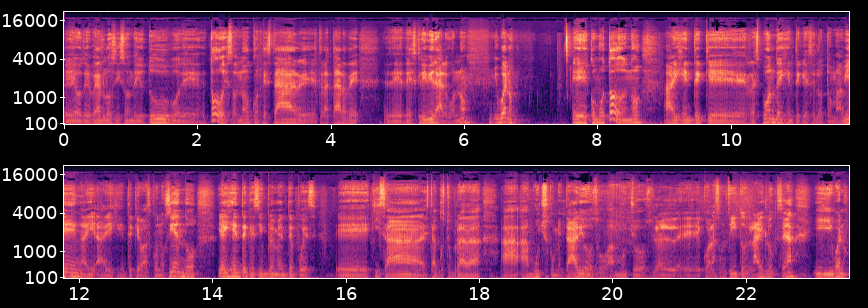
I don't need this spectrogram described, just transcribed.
eh, o de verlos si son de YouTube, o de todo eso, ¿no? Contestar, eh, tratar de, de escribir algo, ¿no? Y bueno, eh, como todo, ¿no? Hay gente que responde, hay gente que se lo toma bien, hay, hay gente que vas conociendo y hay gente que simplemente pues eh, quizá está acostumbrada a, muchos comentarios o a muchos eh, corazoncitos, likes, lo que sea y bueno,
